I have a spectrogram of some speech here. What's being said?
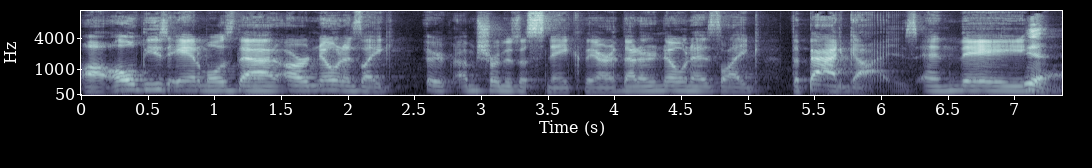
Uh, all these animals that are known as like, er, I'm sure there's a snake there that are known as like the bad guys, and they Yeah.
